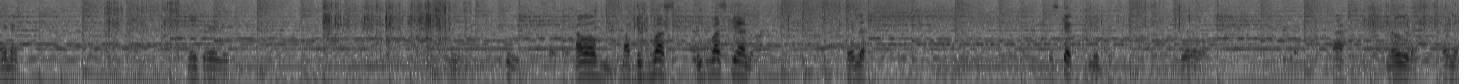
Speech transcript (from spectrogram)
అయినా నీకు రెండు మా బిగ్ బాస్ బిగ్ బాస్ కియాలి వెళ్ళు బిస్కెట్ నీకు వేరే వాళ్ళు. ఆ, నువ్వు కూడా వెళ్ళు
